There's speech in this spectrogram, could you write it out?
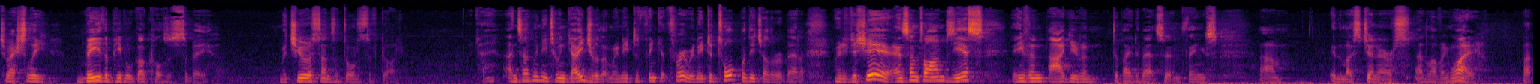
to actually be the people God calls us to be mature sons and daughters of God. Okay? And so we need to engage with it. We need to think it through. We need to talk with each other about it. We need to share. And sometimes, yes, even argue and debate about certain things um, in the most generous and loving way. But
